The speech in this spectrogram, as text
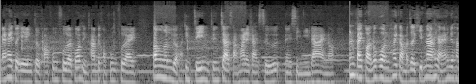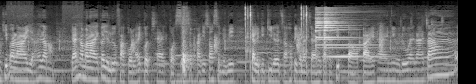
ไม่ให้ตัวเองเกิดความฟุ่มเฟือยเพราะว่าสินค้าเป็นของฟุ่มเฟือย ต้องเงินเหลือจริง ๆ ถึงจะสามารถในการซื้อในสิ่งนี้ได้เนาะนั่นไปก่อนทุกคนให้กลับมาเจอคลิปหน้าให้อยากให้นิวทำคลิปอะไร อยากให้ทำอยากให้ทำอะไรก็อย่าลืมฝากกดไลค์กดแชร์กด subscribe ที่ช่องสมิวิกันเลยกิกีเลยจ้าเพื่อเป็นกำลังใจในการทำคลิปต่อไปให้นิวด้วยนะจ้าไป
